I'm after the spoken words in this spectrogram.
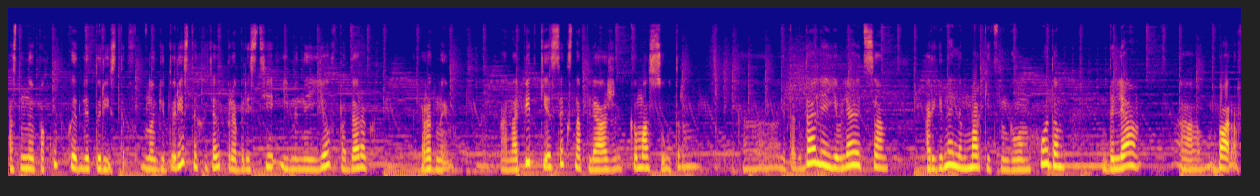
основной покупкой для туристов. Многие туристы хотят приобрести именно ее в подарок родным. А напитки секс на пляже, камасутра а, и так далее являются оригинальным маркетинговым ходом для а, баров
